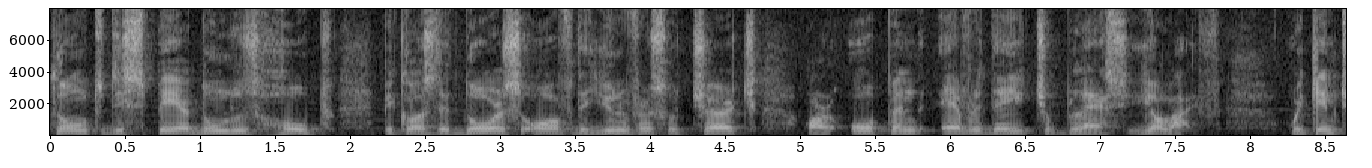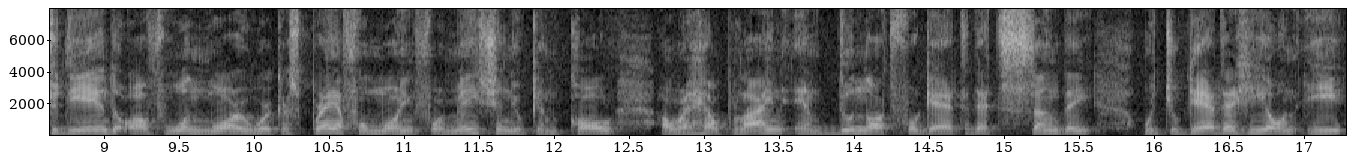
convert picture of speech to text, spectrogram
Don't despair, don't lose hope, because the doors of the Universal Church are opened every day to bless your life. We came to the end of one more workers' prayer. For more information, you can call our helpline. And do not forget that Sunday, we together here on E,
